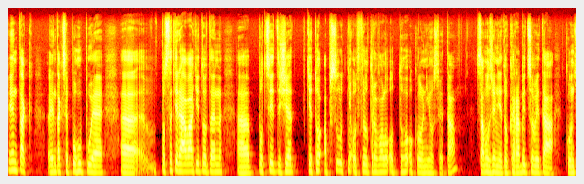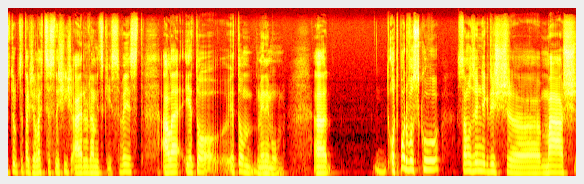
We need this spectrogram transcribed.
Jen tak, jen tak se pohupuje. Eh, v podstatě dává ti to ten eh, pocit, že tě to absolutně odfiltrovalo od toho okolního světa. Samozřejmě je to krabicovitá konstrukce, takže lehce slyšíš aerodynamický svist, ale je to, je to minimum. Od podvozku samozřejmě, když uh, máš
